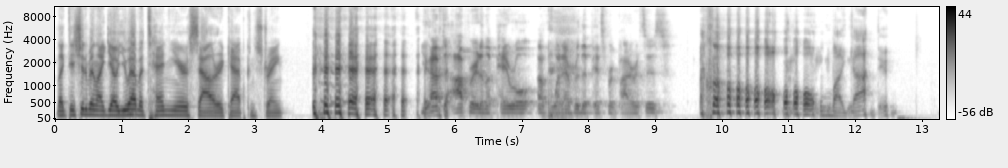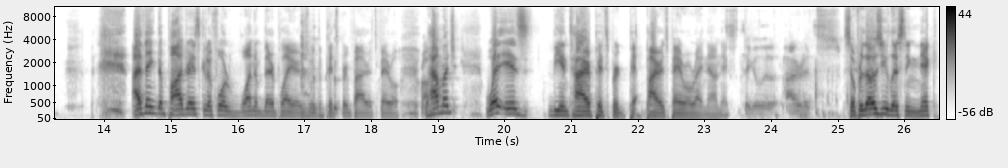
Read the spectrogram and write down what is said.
Like they should have been like, "Yo, you have a ten-year salary cap constraint." You have to operate on the payroll of whatever the Pittsburgh Pirates is. oh my god, dude! I think the Padres could afford one of their players with the Pittsburgh Pirates payroll. Well, how much? What is the entire Pittsburgh P- Pirates payroll right now, Nick? Let's take a look at Pirates. So for those of you listening, Nick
